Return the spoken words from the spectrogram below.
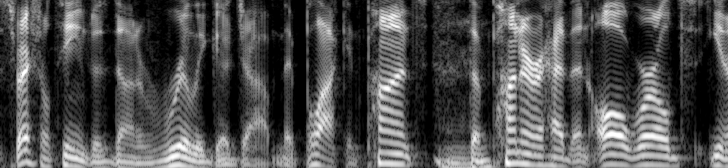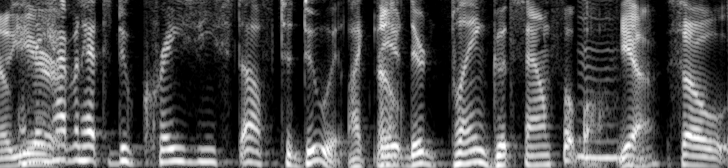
special teams has done a really good job. They're blocking punts. The mm-hmm. punter had an all-worlds, you know, And year. they haven't had to do crazy stuff to do it. Like they, No. they're playing good sound football. Mm-hmm. Yeah. So,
